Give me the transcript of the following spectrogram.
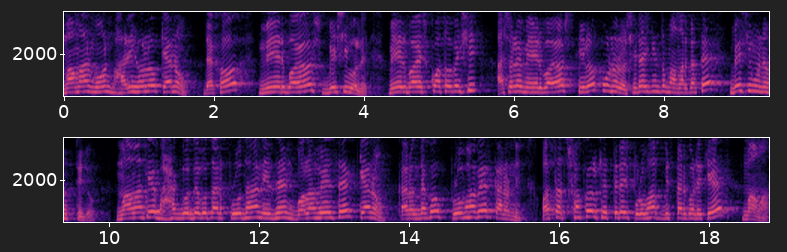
মামার মন ভারী হলো কেন? দেখো, মেয়ের বয়স বেশি বলে। মেয়ের বয়স কত বেশি? আসলে মেয়ের বয়স ছিল পনেরো, সেটাই কিন্তু মামার কাছে বেশি মনে হচ্ছিল। মামাকে ভাগ্য দেবতার প্রধান এজেন্ট বলা হয়েছে কেন? কারণ দেখো, প্রভাবের কারণে। অর্থাৎ সকল ক্ষেত্রেই প্রভাব বিস্তার করে কে? মামা।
